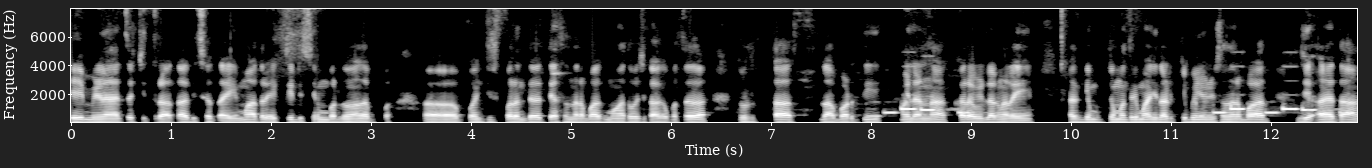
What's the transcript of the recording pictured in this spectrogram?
हे मिळण्याचं चित्र आता दिसत आहे. मात्र एकतीस डिसेंबर दोन हजार पंचवीसपर्यंत त्या संदर्भात महत्त्वाचे कागदपत्र तुर्तास लाभार्थी महिलांना करावी लागणार आहे. कारण की मुख्यमंत्री माझी लाडकी बहीण योजनेसंदर्भात जे आता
